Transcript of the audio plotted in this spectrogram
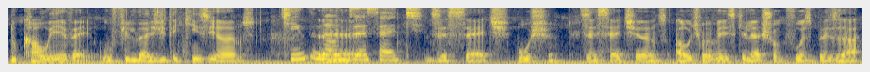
do Cauê, velho? O filho da Gi tem 15 anos. 15, não, 17. 17. Poxa, 17 anos. A última vez que ele achou que fosse precisar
